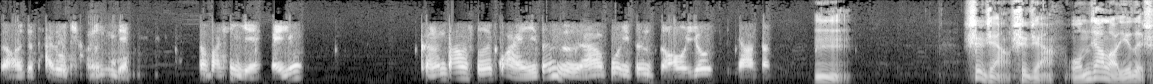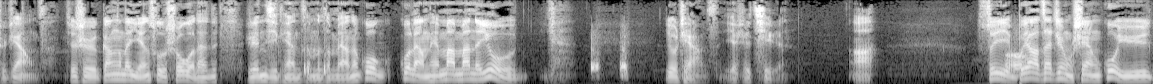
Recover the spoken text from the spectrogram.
然后就态度强硬一点，但发现也没用。可能当时管一阵子，然后过一阵子后又是一样的，嗯，是这样，是这样。我们家老爷子也是这样子，就是刚刚他严肃的说过，他忍几天怎么怎么样，那过过两天慢慢的又又这样子，也是气人啊。所以不要在这种事上过于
